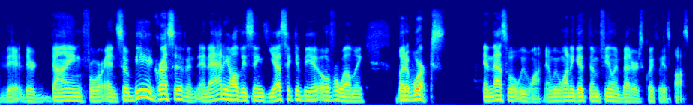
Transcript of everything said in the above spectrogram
they're, they're dying for, and so being aggressive and, and adding all these things, yes, it can be overwhelming, but it works. And that's what we want. And we want to get them feeling better as quickly as possible.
